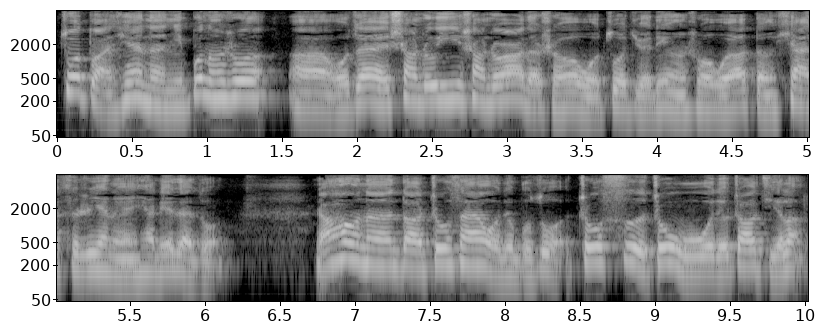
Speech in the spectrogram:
做短线呢，你不能说啊，我在上周一、上周二的时候，我做决定说我要等下一次日线的元下跌再做，然后呢，到周三我就不做，周四周五我就着急了，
